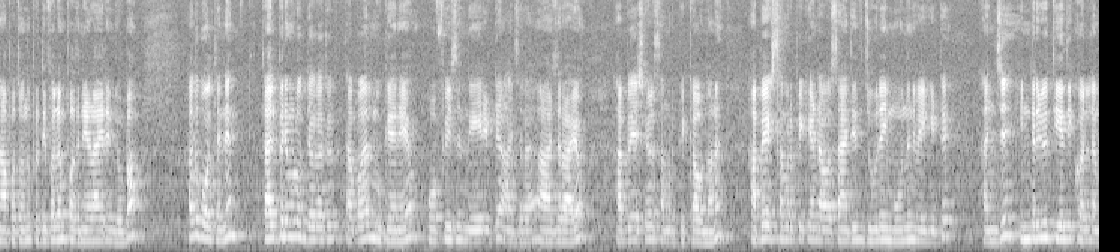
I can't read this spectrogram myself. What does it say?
നാൽപ്പത്തൊന്ന് പ്രതിഫലം പതിനേഴായിരം രൂപ. അതുപോലെ തന്നെ താല്പര്യമുള്ള ഉദ്യോഗത്തിൽ തപാൽ മുഖേനയോ ഓഫീസിൽ നേരിട്ട് ഹാജര ഹാജരായോ അപേക്ഷകൾ സമർപ്പിക്കാവുന്നതാണ്. അപേക്ഷ സമർപ്പിക്കേണ്ട അവസാന തീയതി ജൂലൈ മൂന്നിന് വൈകിട്ട് അഞ്ച് ഇന്റർവ്യൂ തീയതി കൊല്ലം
